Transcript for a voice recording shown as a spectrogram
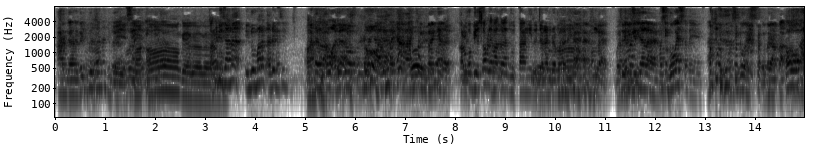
harga-harga juga di sana juga. Oh, iya sih. Ma- oh, oke oke oke. Tapi di sana Indomaret ada nggak sih? Ada lah. Oh, ada. Oh, ada banyak Oh, anjing iya. banyak. Kalau ke bioskop lewat lewat hutan itu jalan berapa hari? Oh enggak. Tapi masih jalan. Masih goes katanya. Masih goes. beberapa. Oh. Oh,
